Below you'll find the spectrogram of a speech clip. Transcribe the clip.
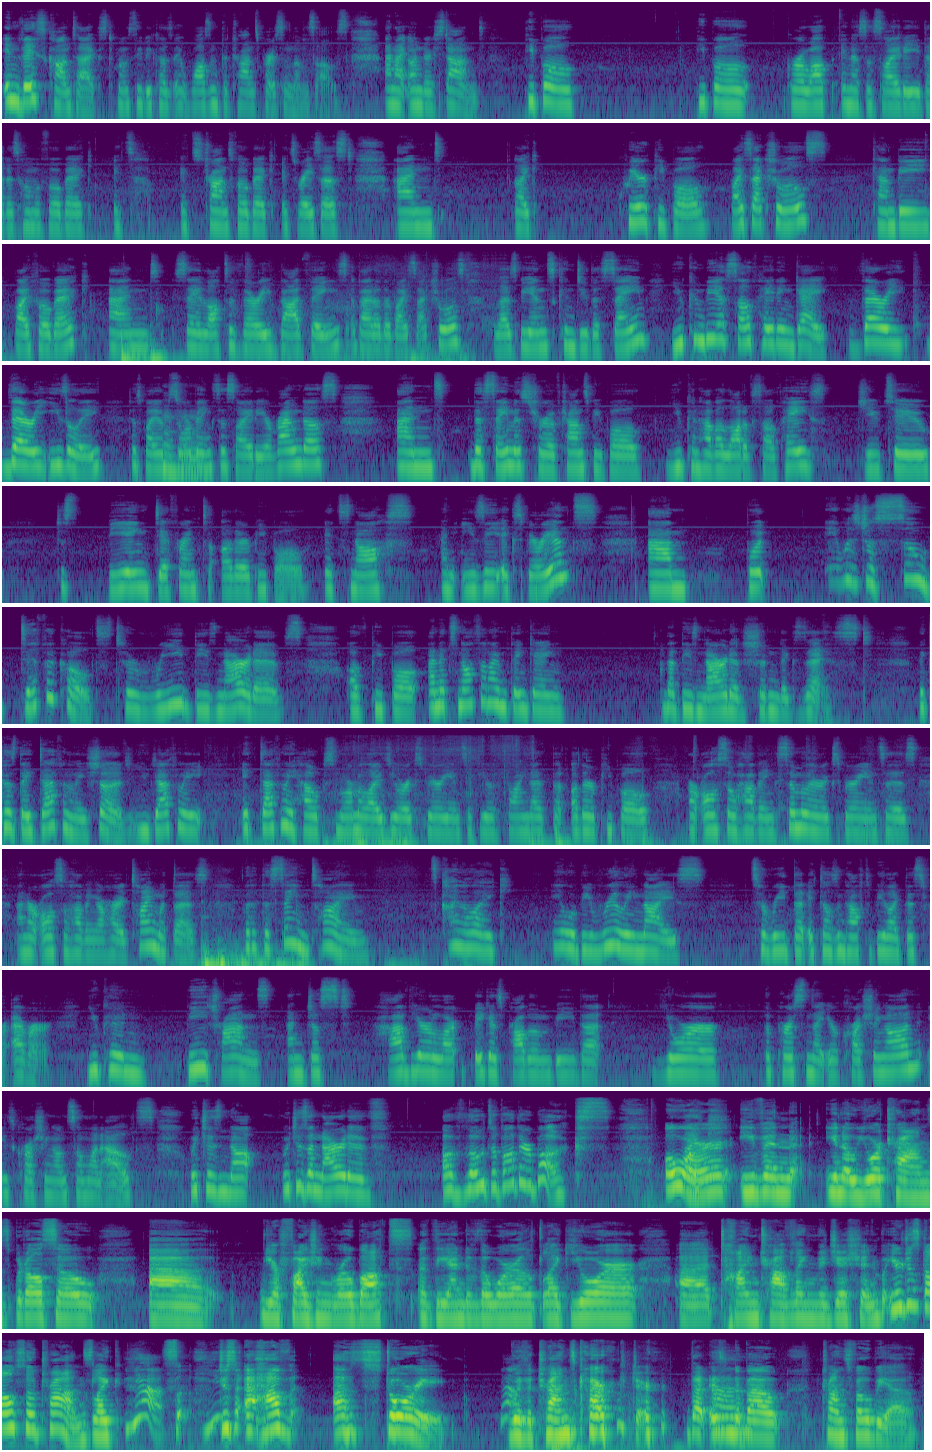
in this context, mostly because it wasn't the trans person themselves. And I understand people people grow up in a society that is homophobic, it's it's transphobic, it's racist, and like queer people, bisexuals can be biphobic and say lots of very bad things about other bisexuals. Lesbians can do the same. You can be a self hating gay very, very easily just by mm-hmm. absorbing society around us. And the same is true of trans people. You can have a lot of self hate due to just being different to other people. It's not an easy experience. Um, but it was just so difficult to read these narratives of people and it's not that i'm thinking that these narratives shouldn't exist because they definitely should you definitely it definitely helps normalize your experience if you find out that other people are also having similar experiences and are also having a hard time with this. But at the same time it's kind of like it would be really nice to read that it doesn't have to be like this forever. You can be trans and just have your lar- biggest problem be that you're the person that you're crushing on is crushing on someone else which is not which is a narrative of loads of other books. Or even you know you're trans but also uh you're fighting robots at the end of the world. Like you're a time traveling magician but you're just also trans. Like yeah. so just uh, have a story with a trans character that isn't Um, about transphobia.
